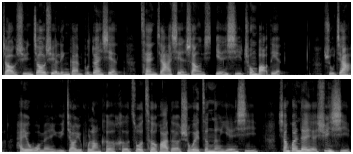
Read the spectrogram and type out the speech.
找寻教学灵感不断线，参加线上研习充饱电。暑假还有我们与教育普朗克合作策划的数位增能研习，相关的讯息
